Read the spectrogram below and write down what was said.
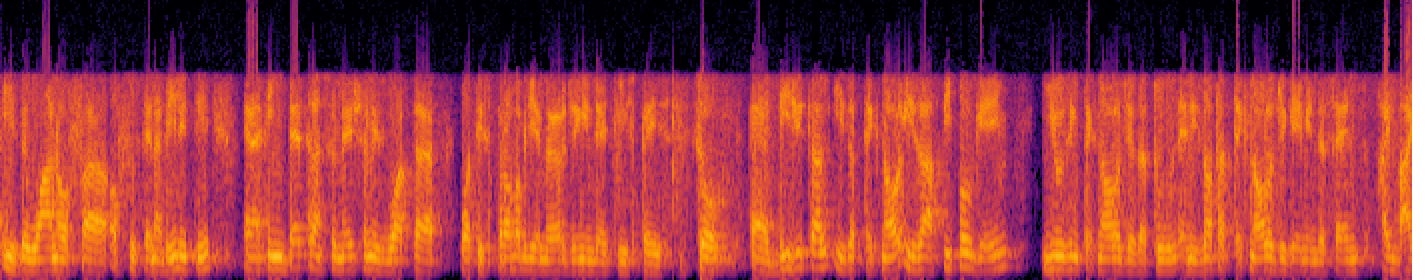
is the one of of sustainability. And I think that transformation is what what is probably emerging in the IT space. So digital is a technology is a people game using technology as a tool, and it's not a technology game in the sense I buy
